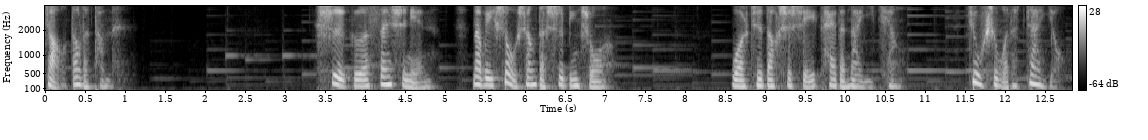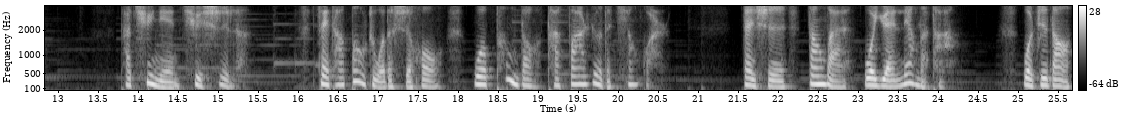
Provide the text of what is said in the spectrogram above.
找到了他们。事隔三十年，那位受伤的士兵说：“我知道是谁开的那一枪，就是我的战友，他去年去世了。”在他抱住我的时候，我碰到他发热的枪管，但是当晚我原谅了他。我知道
